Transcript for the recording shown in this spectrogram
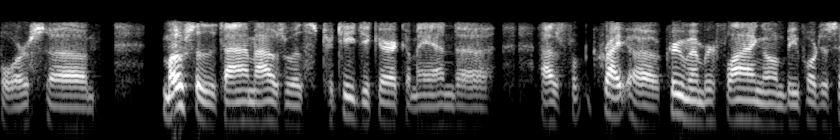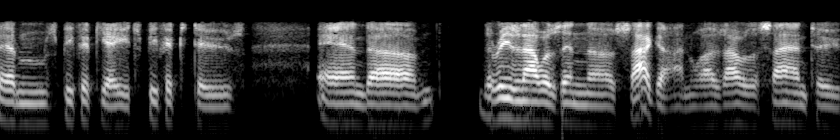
Force. Uh, most of the time, I was with Strategic Air Command. Uh, I was a uh, crew member flying on B-47s, B-58s, B-52s, and um, the reason I was in uh, Saigon was I was assigned to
